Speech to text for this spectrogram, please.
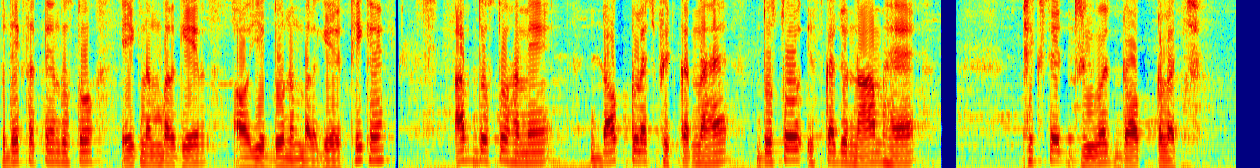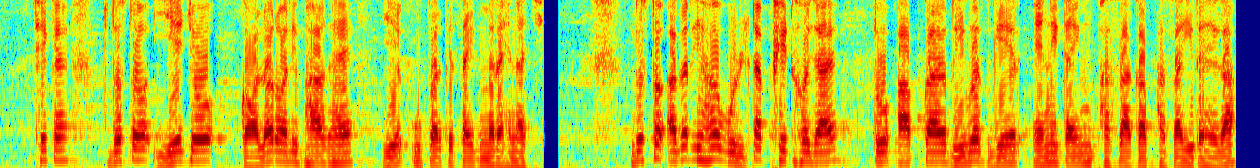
तो देख सकते हैं दोस्तों, एक नंबर गियर और ये दो नंबर गियर, ठीक है? अब दोस्तों हमें डॉग क्लच फिट करना है। दोस्तों, इसका जो नाम है फिक्सेड रिवर्स डॉक क्लच ठीक है? तो दोस्तों, ये जो कॉलर वाली भाग है, ये ऊपर के साइड में रहना चाहिए। दोस्तों, अगर यह उल्टा फिट हो जाए तो आपका रिवर्स गेयर एनी टाइम फंसा का फंसा ही रहेगा।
